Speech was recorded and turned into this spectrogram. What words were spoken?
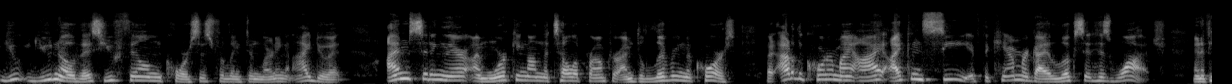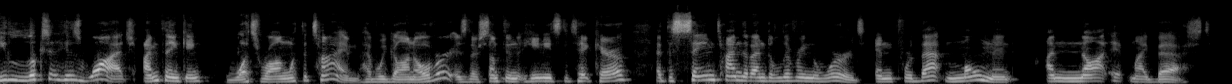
you you know this you film courses for linkedin learning and i do it. I'm sitting there i'm working on the teleprompter i'm delivering the course but out of the corner of my eye i can see if the camera guy looks at his watch. And if he looks at his watch i'm thinking what's wrong with the time? Have we gone over? Is there something that he needs to take care of? At the same time that i'm delivering the words. And for that moment i'm not at my best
